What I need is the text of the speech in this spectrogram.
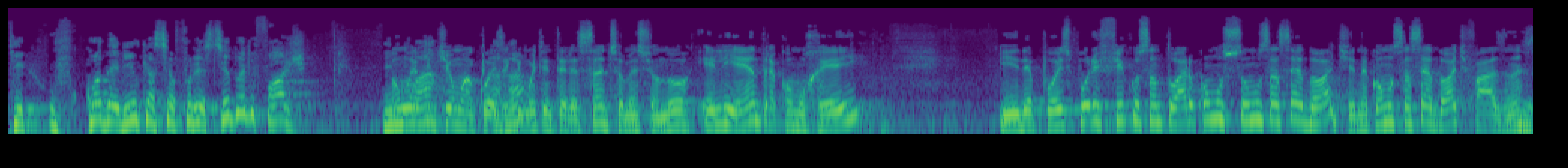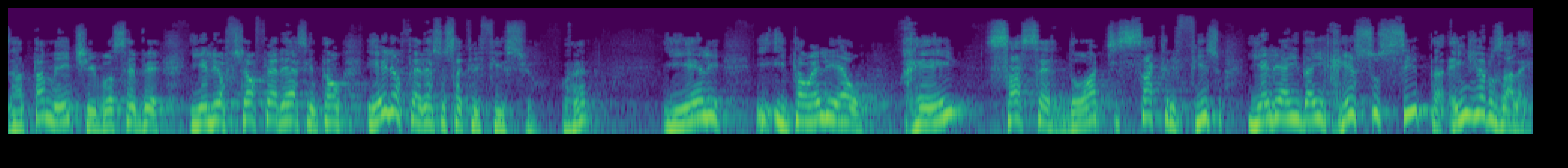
que o cordeirinho que ia ser oferecido, ele foge. E Vamos há- repetir uma coisa aqui Aham. muito interessante, o senhor mencionou. Ele entra como rei e depois purifica o santuário como sumo sacerdote, né? como o sacerdote faz, né? Exatamente, e você vê. E ele se oferece, então, ele oferece o sacrifício. Não é? E ele, então ele é o rei, sacerdote, sacrifício, e ele ainda aí ressuscita em Jerusalém.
